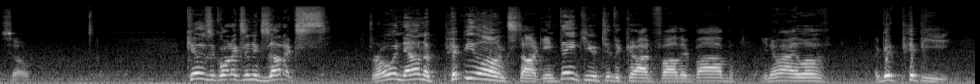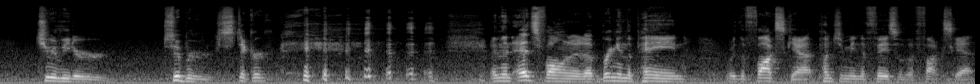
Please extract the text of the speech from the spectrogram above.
So Killers Aquatics and Exotics throwing down a Pippi Longstocking. Thank you to the Godfather Bob. You know I love a good Pippi cheerleader super sticker. and then Ed's following it up, bringing the pain with the fox cat, punching me in the face with a fox cat.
